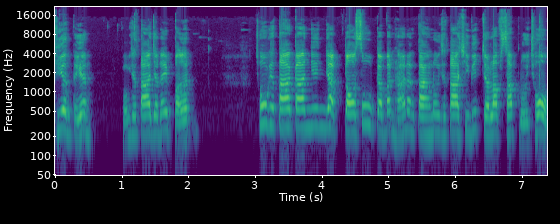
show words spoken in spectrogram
เฮี้ยนเตียน ดวงชะตาจะได้เปิด โชคชะตาการยืนหยัดต่อสู้กับปัญหาต่างๆดวงชะตาชีวิตจะรับทรัพย์รวยโชค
